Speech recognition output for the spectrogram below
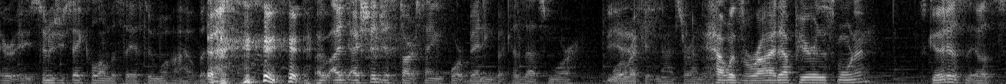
er, as soon as you say Columbus, they assume Ohio. But I, I should just start saying Fort Benning because that's more more Yes. recognized around the world. How was the ride up here this morning? It's good. It was, it was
